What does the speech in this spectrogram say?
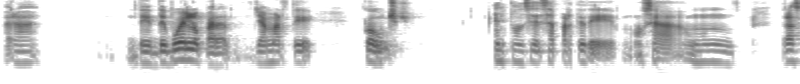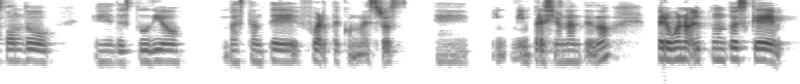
Para, de, vuelo para llamarte coach. Entonces, aparte de, o sea, un trasfondo eh, de estudio bastante fuerte con maestros eh, impresionantes, ¿no? Pero bueno, el punto es que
